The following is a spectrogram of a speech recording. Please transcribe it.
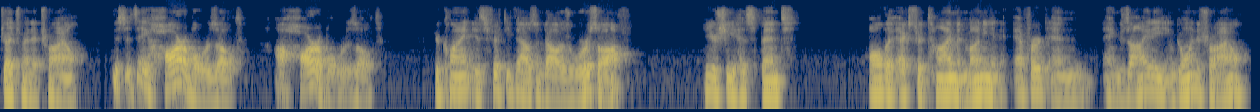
judgment at trial. This is a horrible result, a horrible result. Your client is $50,000 worse off. He or she has spent all the extra time and money and effort and anxiety in going to trial.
